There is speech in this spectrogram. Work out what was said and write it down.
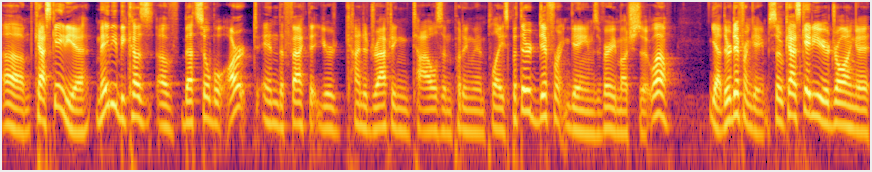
um, Cascadia, maybe because of Beth Sobel art and the fact that you're kind of drafting tiles and putting them in place. But they're different games, very much so. Well, Yeah, they're different games. So Cascadia, you're drawing a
